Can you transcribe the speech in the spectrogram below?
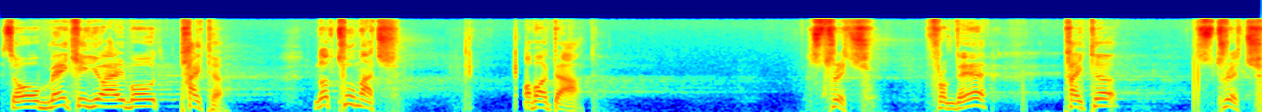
So making your elbow tighter. Not too much about that. Stretch. From there, tighter, stretch.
